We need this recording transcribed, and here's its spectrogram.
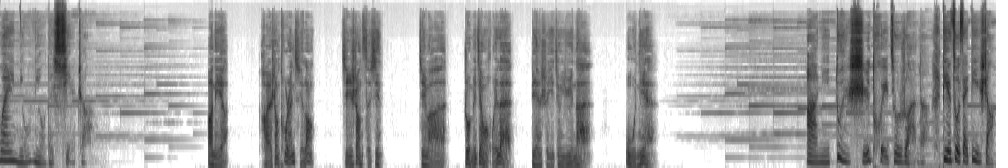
歪扭扭的写着：“阿尼呀，海上突然起浪，急上此信。今晚若没见我回来，便是已经遇难，勿念。”阿尼顿时腿就软了，跌坐在地上。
